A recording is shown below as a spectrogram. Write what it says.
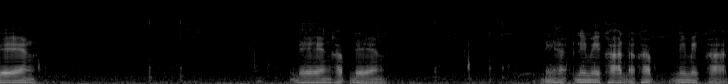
แดง แดงครับแดงนี่ฮะนี่ไม่ขาดนะครับ นี่ไม่ขาด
